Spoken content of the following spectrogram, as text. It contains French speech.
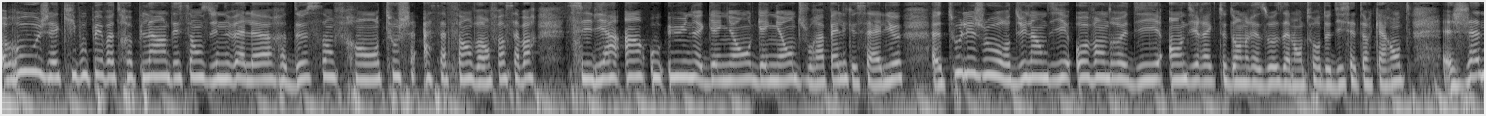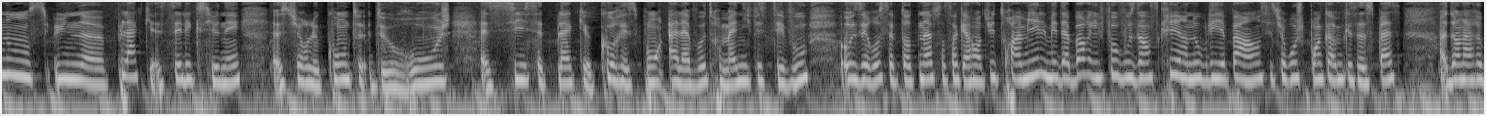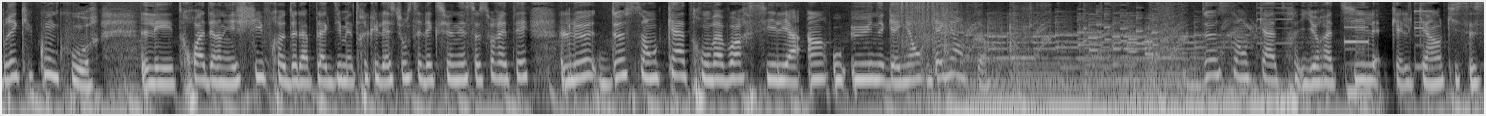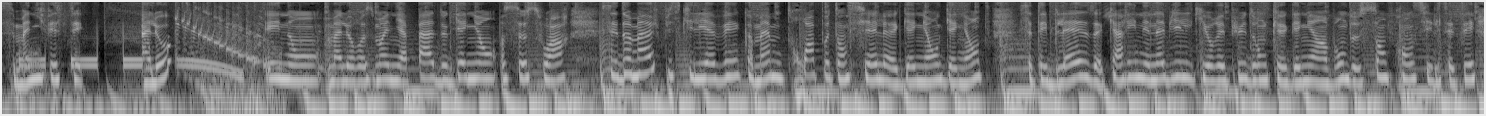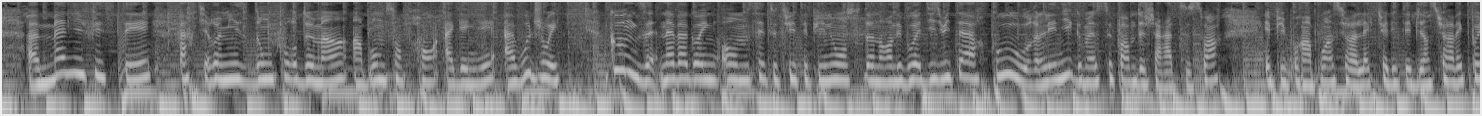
Rouge qui vous paie votre plein d'essence d'une valeur de 100 francs touche à sa fin. On va enfin savoir s'il y a un ou une gagnant, gagnante. Je vous rappelle que ça a lieu euh, tous les jours du lundi au vendredi en direct dans le réseau aux alentours de 17h40. J'annonce une euh, plaque sélectionnée euh, sur le compte de Rouge. Si cette plaque correspond à la vôtre, manifestez-vous au 079 548 3000. Mais d'abord, il faut vous inscrire. N'oubliez pas, hein, c'est sur rouge.com que ça se passe dans la rubrique concours. Les trois derniers chiffres de la plaque d'immatriculation sélectionnée ce soir étaient le 204. On va voir s'il y a un ou une gagnant gagnante. 204, y aura-t-il quelqu'un qui se manifester? Allô? Et non, malheureusement, il n'y a pas de gagnant ce soir. C'est dommage puisqu'il y avait quand même trois potentiels gagnants, gagnantes. C'était Blaise, Karine et Nabil qui auraient pu donc gagner un bon de 100 francs s'ils s'étaient euh, manifestés. Partie remise donc pour demain. Un bon de 100 francs à gagner. À vous de jouer. Kungs, Never Going Home, c'est tout de suite. Et puis nous, on se donne rendez-vous à 18h pour l'énigme sous forme de charade ce soir. Et puis pour un point sur l'actualité, bien sûr, avec Pauline.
